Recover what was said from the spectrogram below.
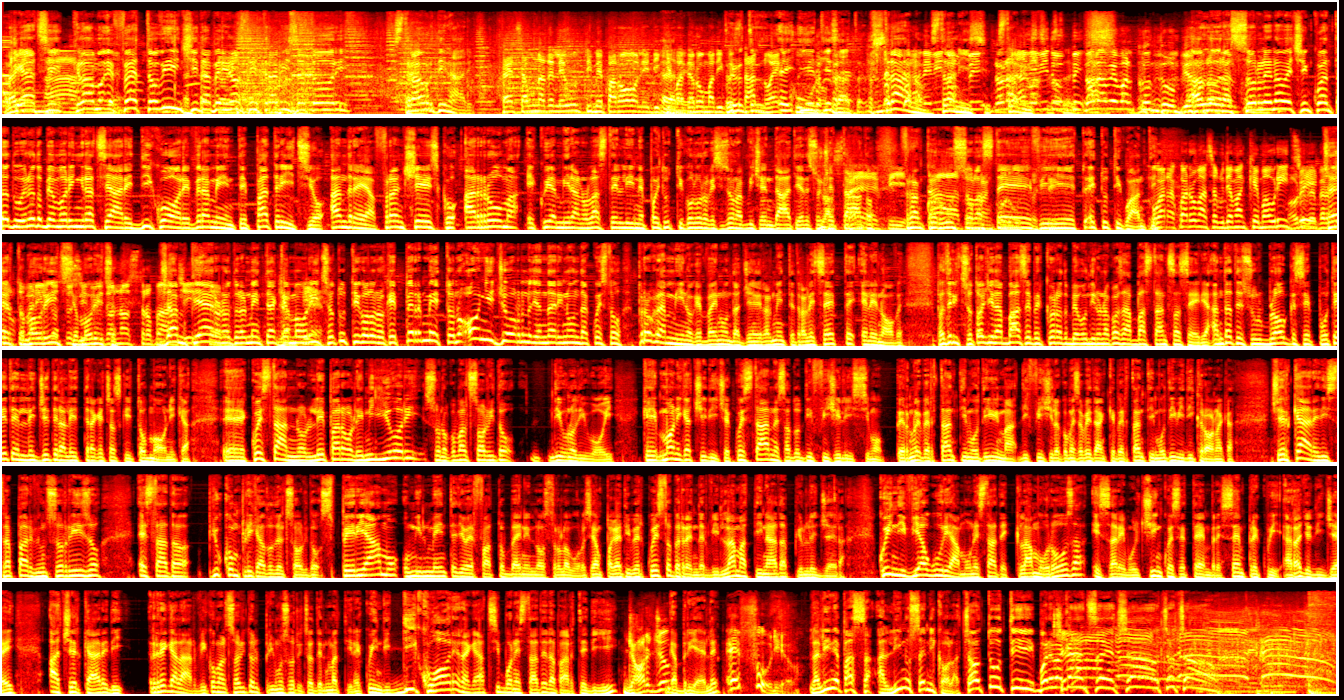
Ragazzi, clamo, effetto vincita per i nostri travisatori straordinari. Pensa una delle ultime parole di chi eh, Roma di quest'anno è culo. Esatto. Strano, stranissimo. Non avevi dubbi, non avevo alcun dubbio. Allora, sono le 9.52, noi dobbiamo ringraziare di cuore veramente Patrizio, Andrea, Francesco a Roma e qui a Milano la Stellina e poi tutti coloro che si sono avvicendati, adesso la c'è Tato, Franco Tato, Russo, la Stefi e, e, tutti quanti. Guarda, qua a Roma salutiamo anche Maurizio. Maurizio certo, Maurizio, Maurizio. Giampiero naturalmente anche a Maurizio, tutti coloro che permettono ogni giorno di andare in onda a questo programmino che va in onda generalmente tra le 7 e le 9. Patrizio, togli la base perché ora dobbiamo dire una cosa abbastanza seria. Andate sul blog se potete e leggete la lettera che ci ha scritto Monica. Eh, quest'anno le parole migliori sono come al solito di uno di voi. Che Monica ci dice: Quest'anno è stato difficilissimo, per noi per tanti motivi, ma difficile come sapete anche per tanti motivi di cronaca. Cercare di strapparvi un sorriso è stato più complicato del solito. Speriamo umilmente di aver fatto bene il nostro lavoro. Siamo pagati per questo per rendervi la mattinata più leggera. Quindi vi auguriamo un'estate clamorosa e saremo il 5 settembre sempre qui a Radio DJ a cercare di regalarvi come al solito il primo sorriso del mattino. E quindi di cuore, ragazzi, buona estate da parte di Giorgio, Gabriele e Furio. La linea passa a Linus e Nicola. Ciao a tutti, buone ciao, vacanze, ciao ciao ciao. ciao. ciao.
